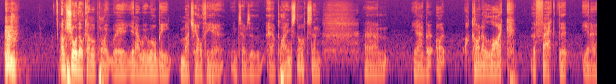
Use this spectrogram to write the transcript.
I'm sure there'll come a point where you know we will be much healthier in terms of our playing stocks, and um, you know, but I, I kind of like the fact that you know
